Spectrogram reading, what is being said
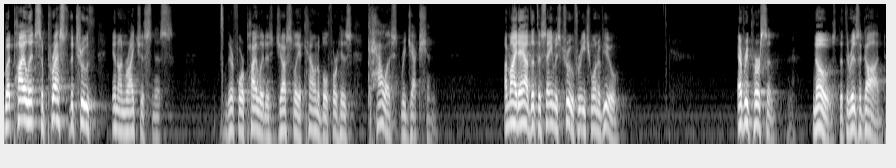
But Pilate suppressed the truth in unrighteousness. Therefore, Pilate is justly accountable for his calloused rejection. I might add that the same is true for each one of you. Every person knows that there is a God,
